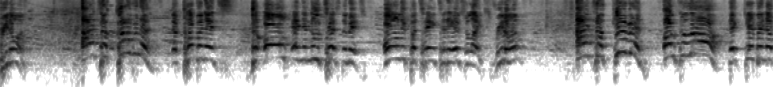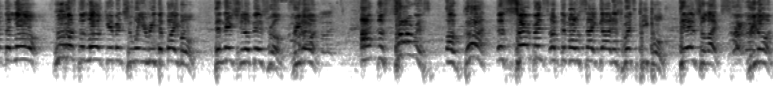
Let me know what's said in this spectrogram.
Read on. and the covenant The covenants, the Old and the New Testament, only pertain to the Israelites. Read on. and the giving of the law The giving of the law. Who was the law given to when you read the Bible? The nation of Israel. Read on. and the service of God The servants of the Most High God is which people? The Israelites. Read on.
